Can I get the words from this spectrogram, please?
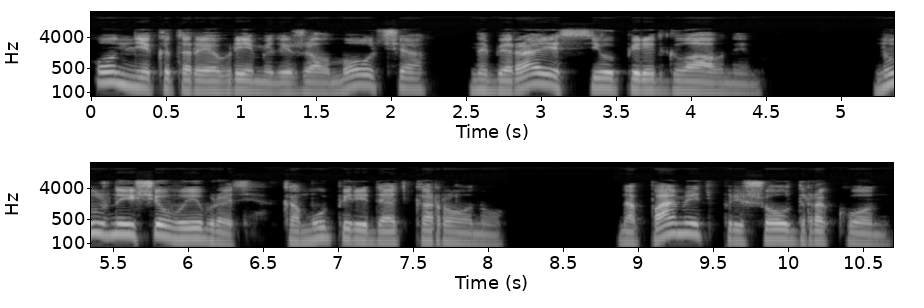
Он некоторое время лежал молча, набирая сил перед главным. Нужно еще выбрать, кому передать корону. На память пришел дракон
